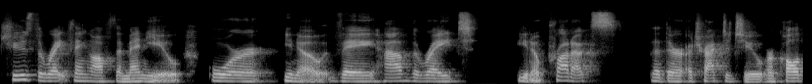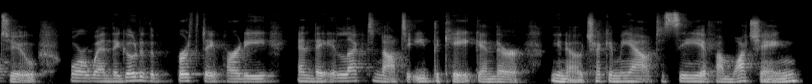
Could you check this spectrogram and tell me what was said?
choose the right thing off the menu or, you know, they have the right, you know, products that they're attracted to or called to, or when they go to the birthday party and they elect not to eat the cake and they're, you know, checking me out to see if I'm watching,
